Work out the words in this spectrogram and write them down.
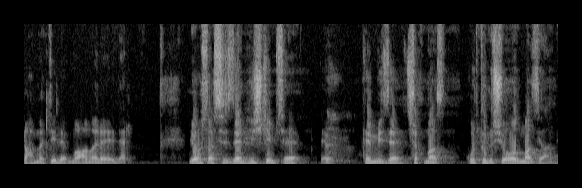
Rahmetiyle muamele eder. Yoksa sizden hiç kimse evet, temize çıkmaz. Kurtuluşu olmaz yani.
